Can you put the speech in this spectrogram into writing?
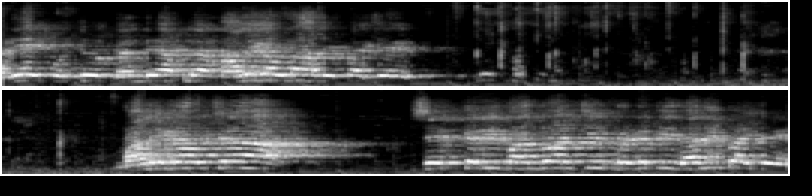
अनेक उद्योग धंदे आपल्या मालेगावला आले पाहिजे. मालेगावच्या शेतकरी बांधवांची प्रगती झाली पाहिजे.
